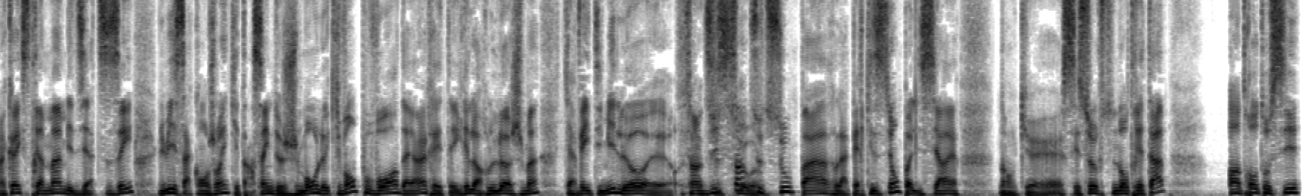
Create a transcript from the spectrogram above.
Un cas extrêmement médiatisé. Lui et sa conjointe, qui est enceinte de jumeaux, là, qui vont pouvoir d'ailleurs intégrer leur logement, qui avait été mis là, euh, Sans dit sans dessous par la perquisition policière. Donc, euh, c'est sûr que c'est une autre étape. Entre autres aussi,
